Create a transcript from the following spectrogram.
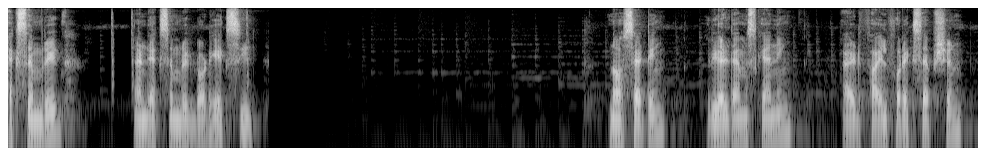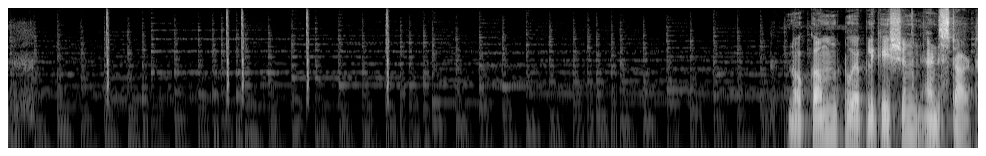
xmrig and xmrig.exe. Now setting, real-time scanning, add file for exception. Now come to application and start.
